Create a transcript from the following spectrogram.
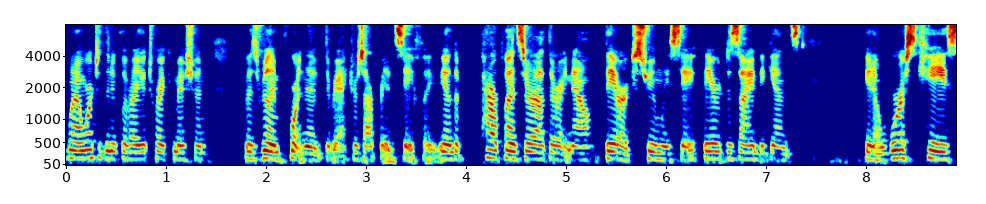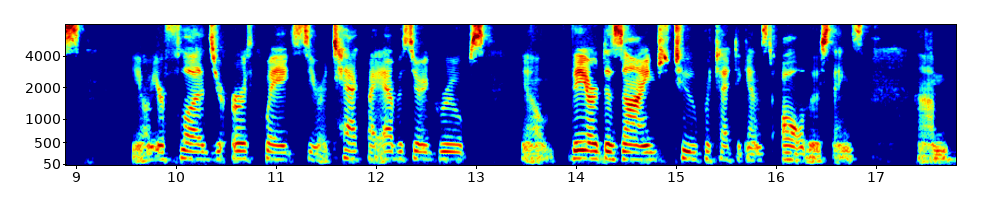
when I worked at the Nuclear Regulatory Commission, it was really important that the reactors operated safely. You know, the power plants that are out there right now, they are extremely safe. They are designed against, you know, worst case, you know, your floods, your earthquakes, your attack by adversary groups, you know they are designed to protect against all of those things um,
